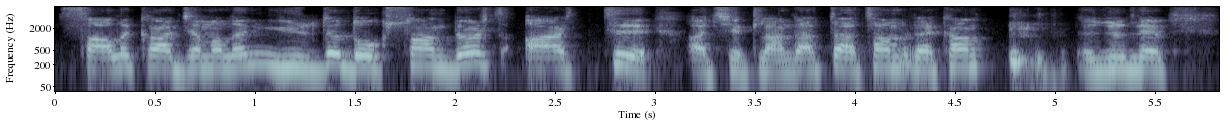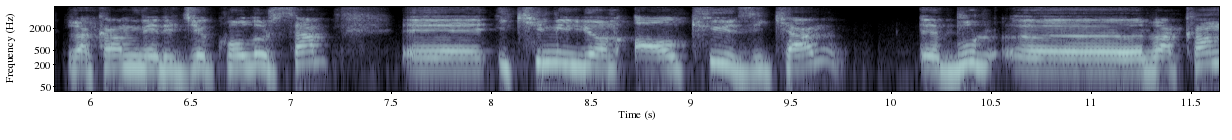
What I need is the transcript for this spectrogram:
sağlık harcamalarının %94 arttı açıklandı. Hatta tam rakam özür dilerim rakam verecek olursam e, 2 milyon 600 iken e, bu e, rakam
